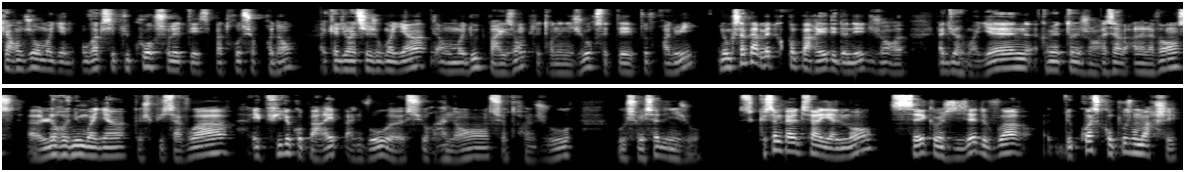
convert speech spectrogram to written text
40 jours en moyenne. On voit que c'est plus court sur l'été, c'est pas trop surprenant. Avec la durée de séjour moyen, en mois d'août par exemple, les 30 derniers jours, c'était plutôt trois nuits. Donc ça permet de comparer des données du genre la durée moyenne, combien de temps les gens réservent à l'avance, le revenu moyen que je puisse avoir, et puis le comparer à nouveau sur un an, sur 30 jours ou sur les sept derniers jours. Ce que ça me permet de faire également, c'est, comme je disais, de voir de quoi se compose mon marché.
